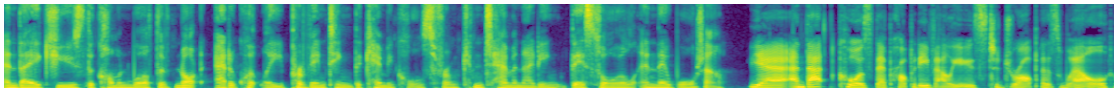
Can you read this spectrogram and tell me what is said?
and they accused the Commonwealth of not adequately preventing the chemicals from contaminating their soil and their water. Yeah, and that caused their property values to drop as well.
